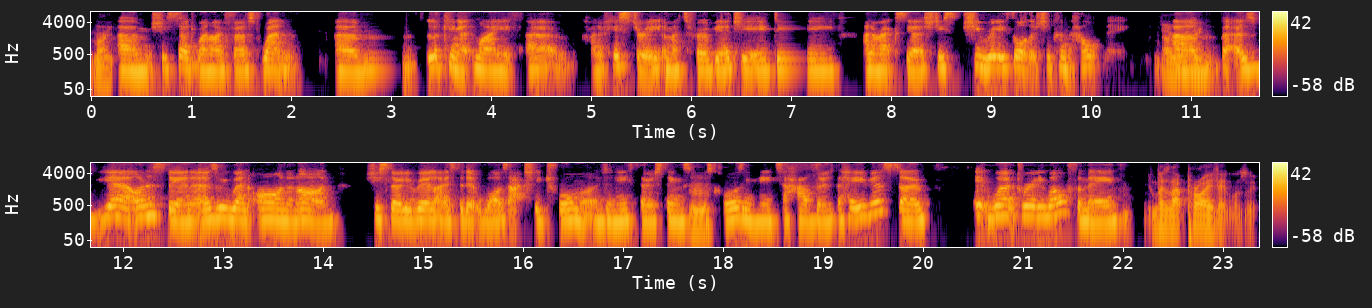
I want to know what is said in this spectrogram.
right. Um, she said when I first went, um, looking at my um, kind of history, emetophobia, GAD, anorexia, she she really thought that she couldn't help me. Oh, really? Um, but as yeah, honestly, and as we went on and on, she slowly realized that it was actually trauma underneath those things that Mm. was causing me to have those behaviors. So it worked really well for me. was that private? Was it?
